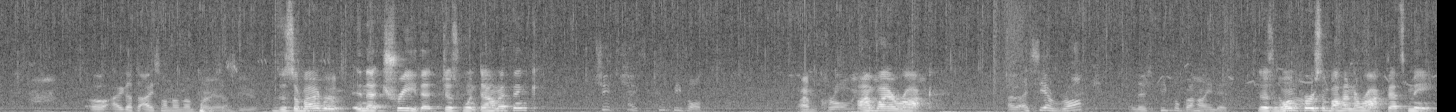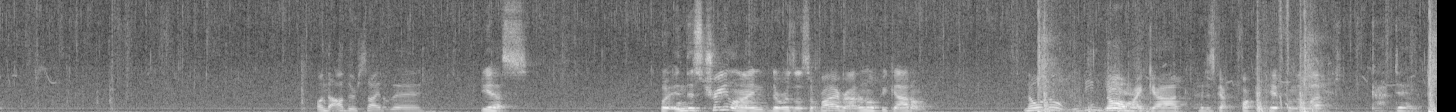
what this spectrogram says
Oh, I got the ice on another Yeah, person. see you. The survivor in that tree that just went down, I think. Shit, I see two people. I'm crawling. I'm by a rock. I, I see a rock, and there's people behind it. There's one person behind the rock. That's me. On the other side of the... Yes. But in this tree line, there was a survivor. I don't know if you got him. No, no, we didn't get Oh my god. I just got fucking hit from the left. God damn it.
